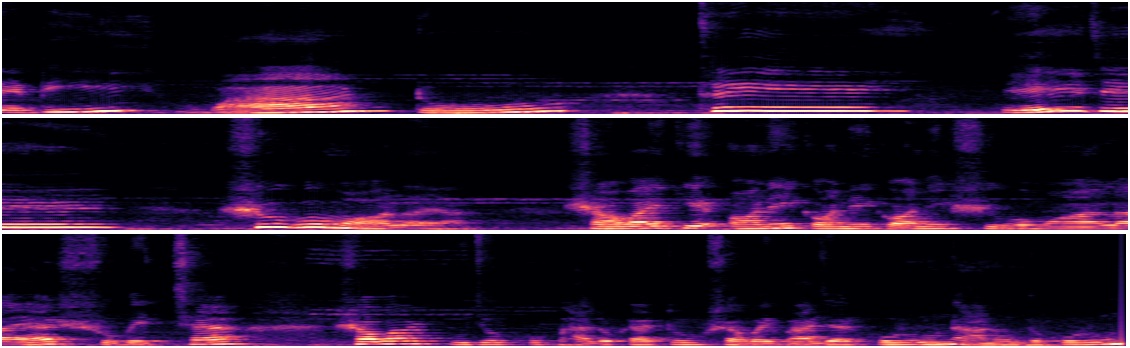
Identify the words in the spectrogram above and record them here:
রেডি ওয়ান টু থ্রি এই যে শুভ মহালয়া। সবাইকে অনেক অনেক অনেক শুভ মহালয়ার শুভেচ্ছা। সবার পুজো খুব ভালো কাটুক, সবাই বাজার করুন, আনন্দ করুন।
